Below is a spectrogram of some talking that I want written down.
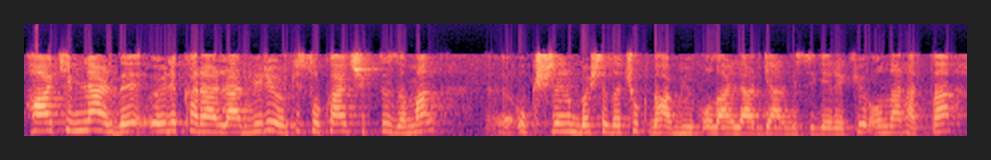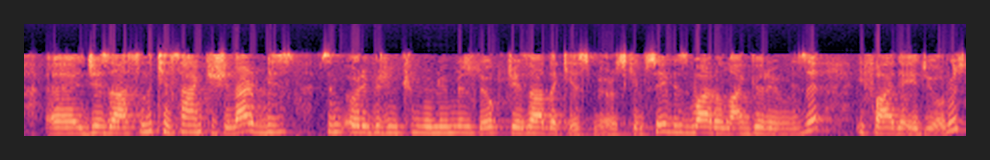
hakimler de öyle kararlar veriyor ki sokağa çıktığı zaman e, o kişilerin başına da çok daha büyük olaylar gelmesi gerekiyor. Onlar hatta e, cezasını kesen kişiler. Biz bizim öyle bir yükümlülüğümüz de yok. Ceza da kesmiyoruz kimseye. Biz var olan görevimizi ifade ediyoruz.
